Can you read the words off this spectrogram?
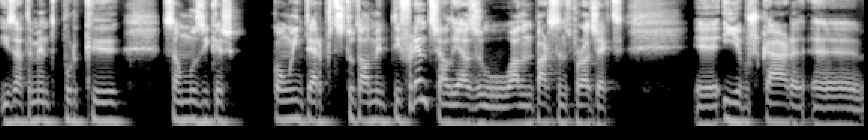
Exatamente porque são músicas com intérpretes totalmente diferentes. Aliás, o Alan Parsons Project eh, ia buscar eh,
